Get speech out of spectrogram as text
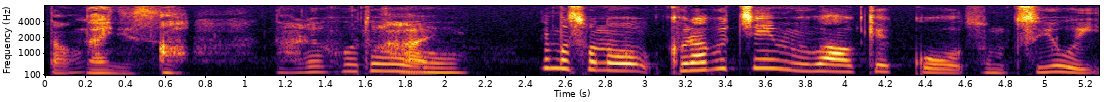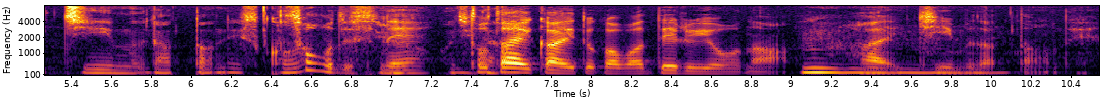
た、ないです。あなるほど、はい、でもそのクラブチームは結構その強いチームだったんですか？そうですね。都大会とかは出るような、はい、チームだったので、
